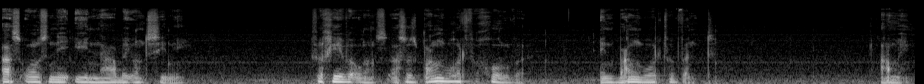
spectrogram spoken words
as ons nie U naby ons sien nie. Vergewe ons as ons bang word vir golwe en bang word vir wind. Amen.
